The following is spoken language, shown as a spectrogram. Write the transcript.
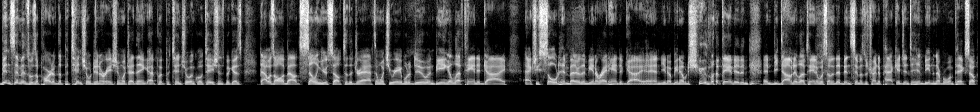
Ben Simmons was a part of the potential generation, which I think I put potential in quotations because that was all about selling yourself to the draft and what you were able to do. And being a left handed guy actually sold him better than being a right handed guy. And, you know, being able to shoot left handed and, and be dominant left handed was something that Ben Simmons was trying to package into him being the number one pick. So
